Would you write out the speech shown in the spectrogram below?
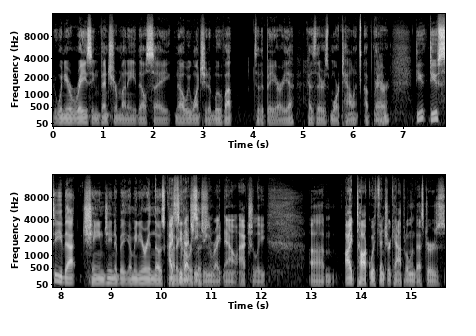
when you're raising venture money, they'll say, "No, we want you to move up to the Bay Area because there's more talent up Right. there." Do you do you see that changing a bit? I mean, you're in those I kind see of that changing right now. Actually, um, I talk with venture capital investors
